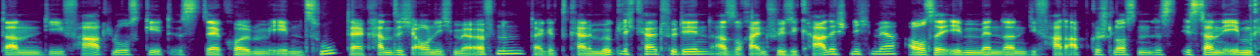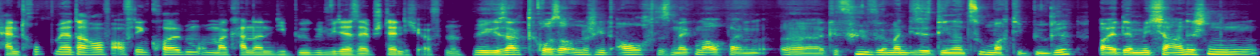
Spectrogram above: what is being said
dann die Fahrt losgeht, ist der Kolben eben zu. Der kann sich auch nicht mehr öffnen. Da gibt es keine Möglichkeit für den, also rein physikalisch nicht mehr. Außer eben, wenn dann die Fahrt abgeschlossen ist, ist dann eben kein Druck mehr darauf auf den Kolben und man kann dann die Bügel wieder selbstständig öffnen. Wie gesagt, großer Unterschied auch. Das merkt man auch beim äh, Gefühl, wenn man diese Dinger zumacht, die Bügel. Bei der mechanischen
